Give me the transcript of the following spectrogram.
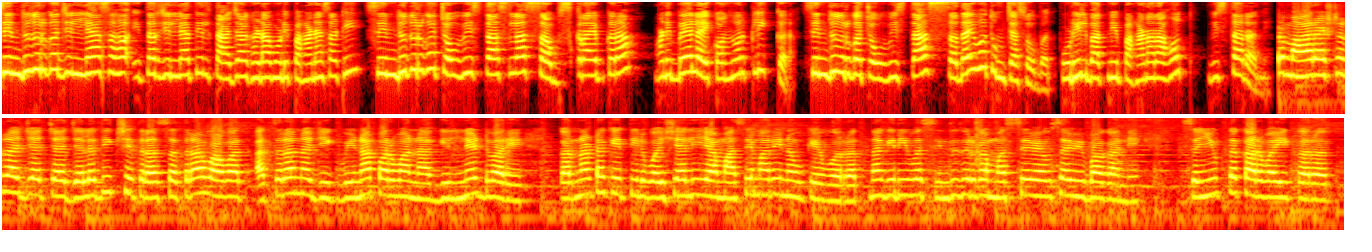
सिंधुदुर्ग जिल्ह्यासह इतर जिल्ह्यातील ताज्या घडामोडी पाहण्यासाठी सिंधुदुर्ग चोवीस तासला सबस्क्राईब करा आणि बेल आयकॉनवर क्लिक करा. सिंधुदुर्ग चोवीस तास सदैव तुमच्यासोबत पुढील बातमी पाहणार आहोत विस्ताराने. महाराष्ट्र राज्याच्या जलदी क्षेत्रात सतरा वावात आचरा नजीक विना परवाना गिलनेटद्वारे कर्नाटक येथील वैशाली या मासेमारी नौकेवर रत्नागिरी व सिंधुदुर्ग मत्स्य व्यवसाय विभागाने संयुक्त कारवाई करत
